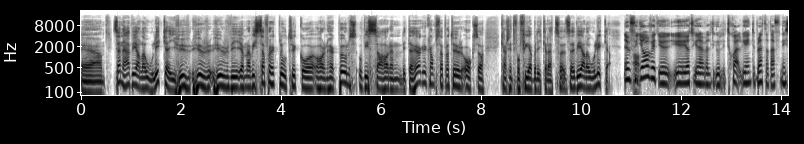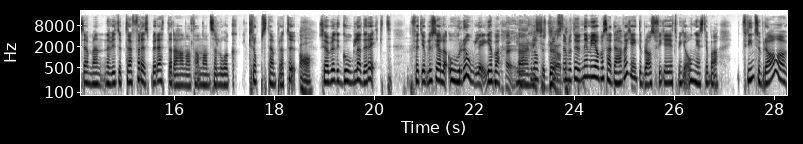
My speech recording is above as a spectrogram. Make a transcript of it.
Eh, sen är vi alla olika i hur, hur, hur vi, jag menar vissa får högt blodtryck och har en hög puls och vissa har en lite högre kroppstemperatur och också kanske inte får feber lika lätt. Så, så vi är alla olika. Nej, för Jag vet ju, jag tycker det här är väldigt gulligt själv. Jag har inte berättat det här för Nisse, men när vi typ träffades berättade han att han hade så låg kroppstemperatur. Ja. Så jag började googla direkt. För att jag blev så jävla orolig. Jag bara, Nej. låg Är Nisse död? kroppstemperatur. Nej men jag bara så här, det här verkar inte bra. Så fick jag jättemycket ångest. Jag bara, för det är inte så bra.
